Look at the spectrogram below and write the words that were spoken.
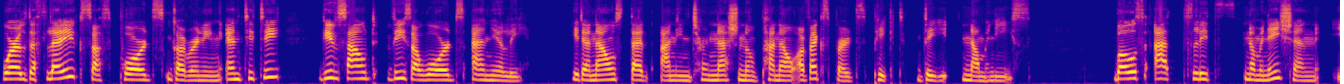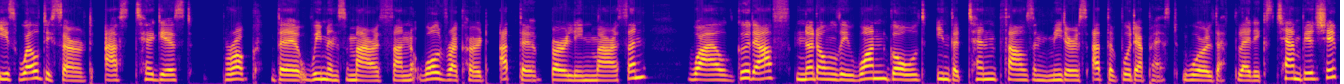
World Athletics, a sports governing entity, gives out these awards annually it announced that an international panel of experts picked the nominees. Both athletes' nomination is well deserved as Tigist broke the women's marathon world record at the Berlin Marathon, while Gudaf not only won gold in the 10,000 meters at the Budapest World Athletics Championship,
